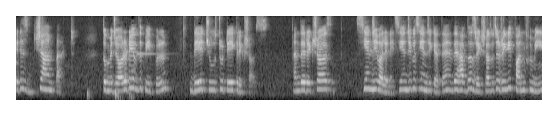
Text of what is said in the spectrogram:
اٹ از جیم پیکڈ تو majority of the people they choose to take rickshaws and they rickshaws C N G والے نہیں سی این جی کو سی این جی کہتے ہیں. They have those rickshaws which are really fun for me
